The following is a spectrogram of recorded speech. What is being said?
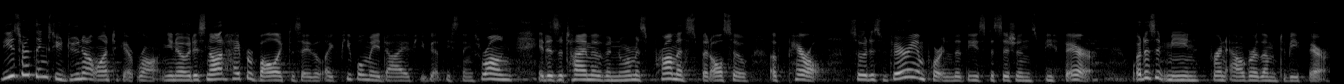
these are things you do not want to get wrong. You know, it is not hyperbolic to say that like people may die if you get these things wrong. It is a time of enormous promise, but also of peril. So it is very important that these decisions be fair. What does it mean for an algorithm to be fair?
